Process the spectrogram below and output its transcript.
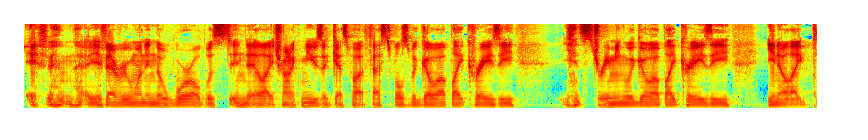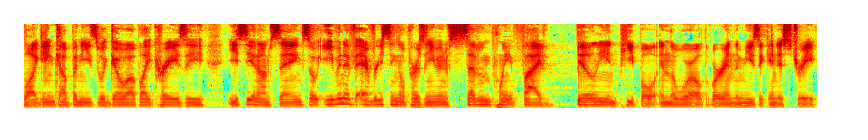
if if everyone in the world was into electronic music, guess what? Festivals would go up like crazy streaming would go up like crazy. You know, like plugin companies would go up like crazy. You see what I'm saying? So even if every single person, even if 7.5 billion people in the world were in the music industry,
